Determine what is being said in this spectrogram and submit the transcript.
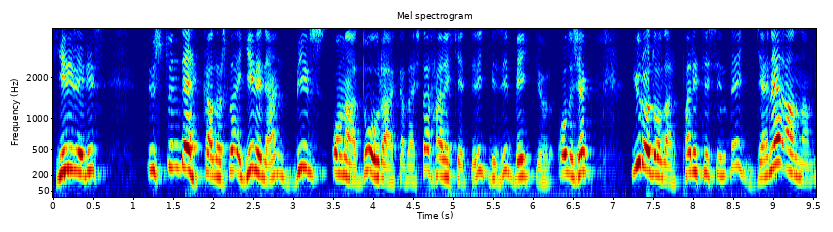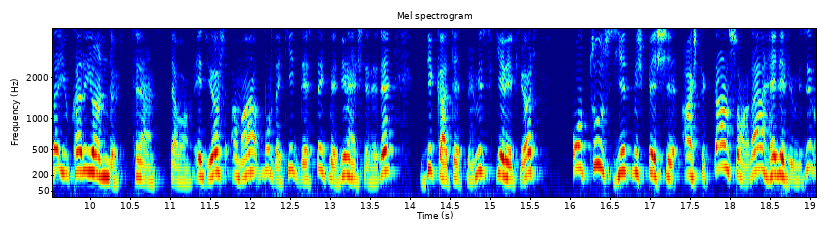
gerileriz. Üstünde kalırsa yeniden 1.10'a doğru arkadaşlar hareketlilik bizi bekliyor olacak. Euro dolar paritesinde genel anlamda yukarı yönlü trend devam ediyor ama buradaki destek ve dirençlere de dikkat etmemiz gerekiyor. 30.75'i aştıktan sonra hedefimizin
